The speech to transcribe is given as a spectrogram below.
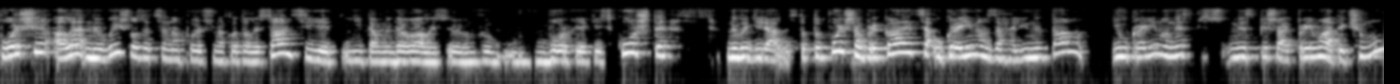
Польщі, але не вийшло за це на Польщу, накладали санкції, їй там не давались е, в борг якісь кошти, не виділялись. Тобто Польща брикається, Україна взагалі не там, і Україну не спішать приймати. Чому?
